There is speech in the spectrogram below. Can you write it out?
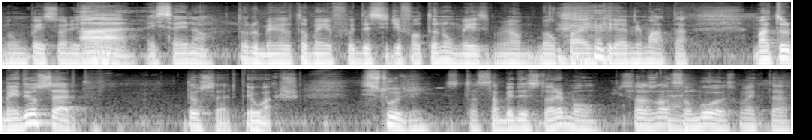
não pensou nisso. Ah, não. isso aí não. Tudo bem, eu também fui decidir faltando um mês. Meu, meu pai queria me matar. Mas tudo bem, deu certo. Deu certo, eu acho. Estude, tu saber da história é bom. Suas notas são boas? Como é que tá?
